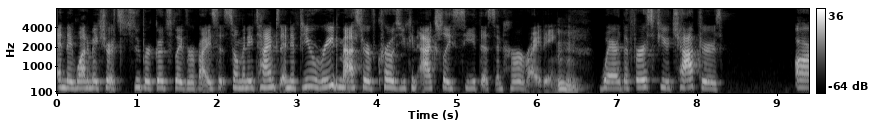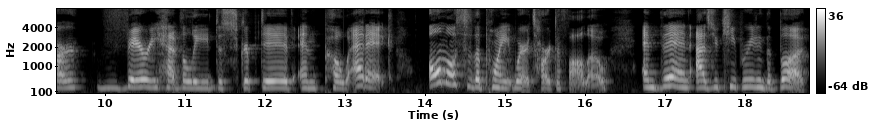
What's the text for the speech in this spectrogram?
and they want to make sure it's super good so they've revised it so many times and if you read master of crows you can actually see this in her writing mm-hmm. where the first few chapters are very heavily descriptive and poetic almost to the point where it's hard to follow and then as you keep reading the book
